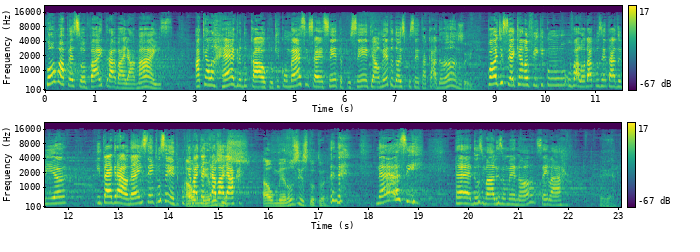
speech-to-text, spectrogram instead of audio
Como a pessoa vai trabalhar mais, aquela regra do cálculo que começa em 60% e aumenta 2% a cada ano, Sei. pode ser que ela fique com o valor da aposentadoria integral, né? Em 100%, porque Ao vai ter que trabalhar. Isso. Ao menos isso, doutora. né? Assim, é, dos males o menor, sei lá. É.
